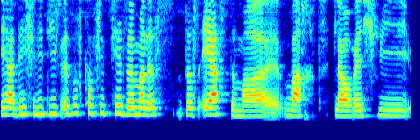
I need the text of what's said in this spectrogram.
Ja, definitiv ist es kompliziert, wenn man es das erste Mal macht, glaube ich, wie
